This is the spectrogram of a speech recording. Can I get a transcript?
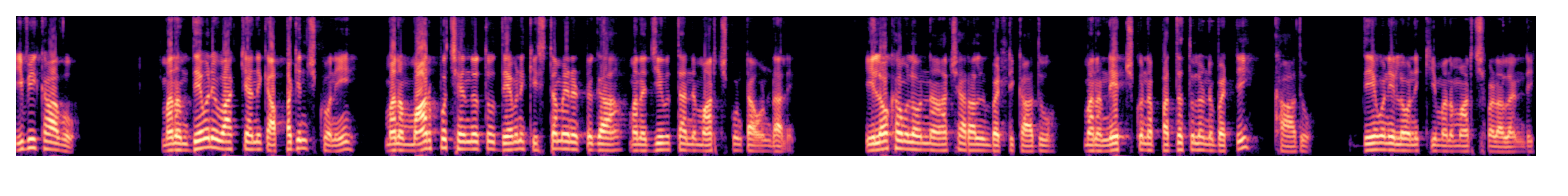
ఇవి కావు. మనం దేవుని వాక్యానికి అప్పగించుకొని మనం మార్పు చెందుతూ దేవునికి ఇష్టమైనట్టుగా మన జీవితాన్ని మార్చుకుంటూ ఉండాలి. ఈ లోకంలో ఉన్న ఆచారాలను బట్టి కాదు మనం నేర్చుకున్న పద్ధతులను బట్టి కాదు. దేవునిలోనికి మనం మార్చబడాలండి.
